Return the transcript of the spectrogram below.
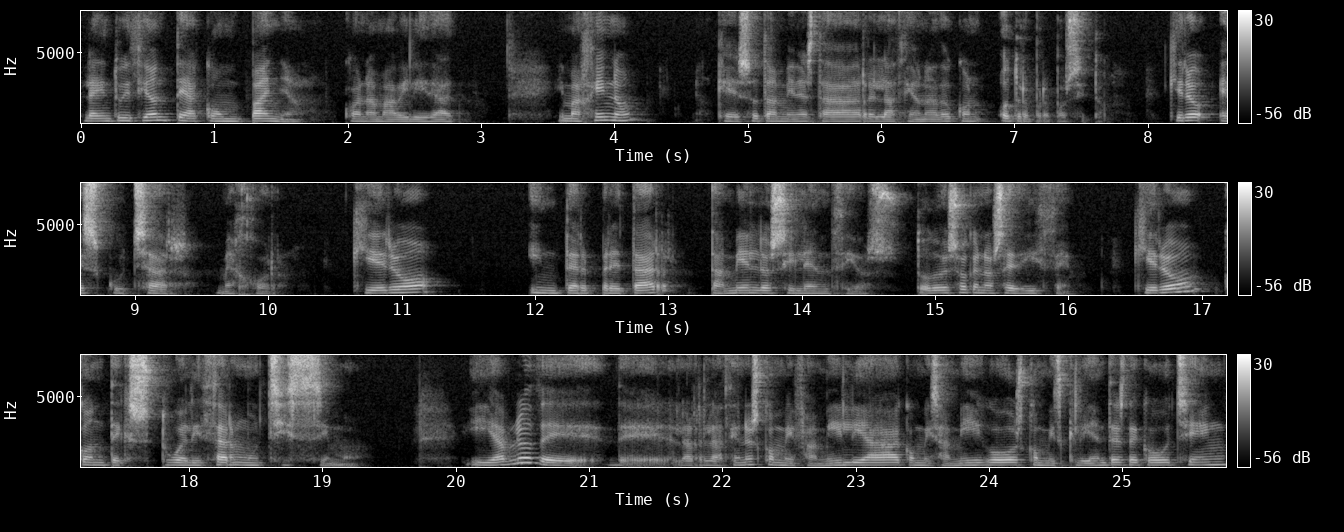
La intuición te acompaña con amabilidad. Imagino que eso también está relacionado con otro propósito. Quiero escuchar mejor. Quiero interpretar también los silencios, todo eso que no se dice. Quiero contextualizar muchísimo. Y hablo de, las relaciones con mi familia, con mis amigos, con mis clientes de coaching.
